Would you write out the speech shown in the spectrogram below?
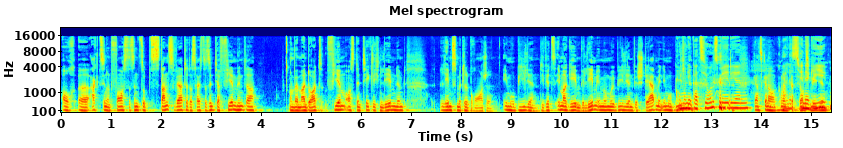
auch äh, Aktien und Fonds, das sind Substanzwerte, das heißt, da sind ja Firmen hinter. Und wenn man dort Firmen aus dem täglichen Leben nimmt, Lebensmittelbranche, Immobilien, die wird es immer geben. Wir leben in Immobilien, wir sterben in Immobilien. Kommunikationsmedien. Ganz genau, Kommunikationsmedien.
